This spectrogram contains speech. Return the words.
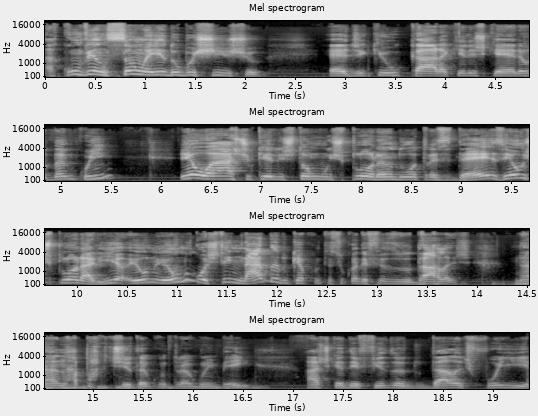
a convenção aí do Buchicho é de que o cara que eles querem é o Dan Quinn eu acho que eles estão explorando outras ideias. Eu exploraria. Eu, eu não gostei nada do que aconteceu com a defesa do Dallas na, na partida contra o Green Bay. Acho que a defesa do Dallas foi,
